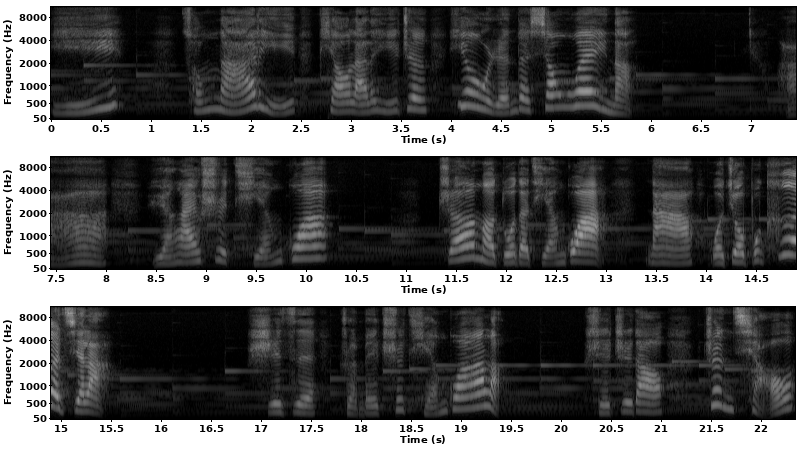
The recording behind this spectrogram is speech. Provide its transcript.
咦？从哪里飘来了一阵诱人的香味呢？啊，原来是甜瓜！这么多的甜瓜，那我就不客气啦。狮子准备吃甜瓜了，谁知道正巧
